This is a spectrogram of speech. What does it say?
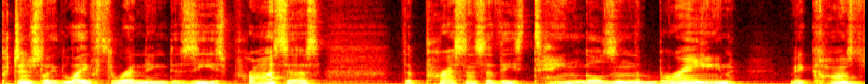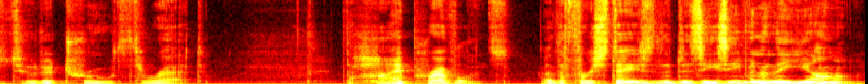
potentially life-threatening disease process, the presence of these tangles in the brain may constitute a true threat. The high prevalence uh, the first stage of the disease, even in the young,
